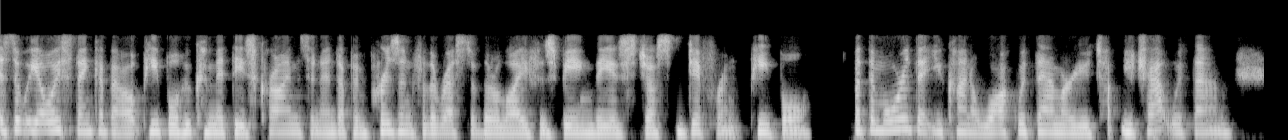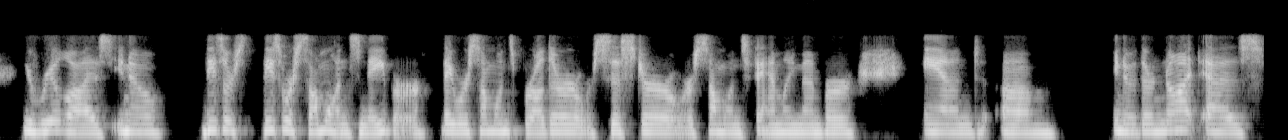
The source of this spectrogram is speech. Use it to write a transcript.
is that we always think about people who commit these crimes and end up in prison for the rest of their life as being these just different people. But the more that you kind of walk with them or you t- you chat with them, you realize, you know, these are these were someone's neighbor. They were someone's brother or sister or someone's family member, and um, you know, they're not as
